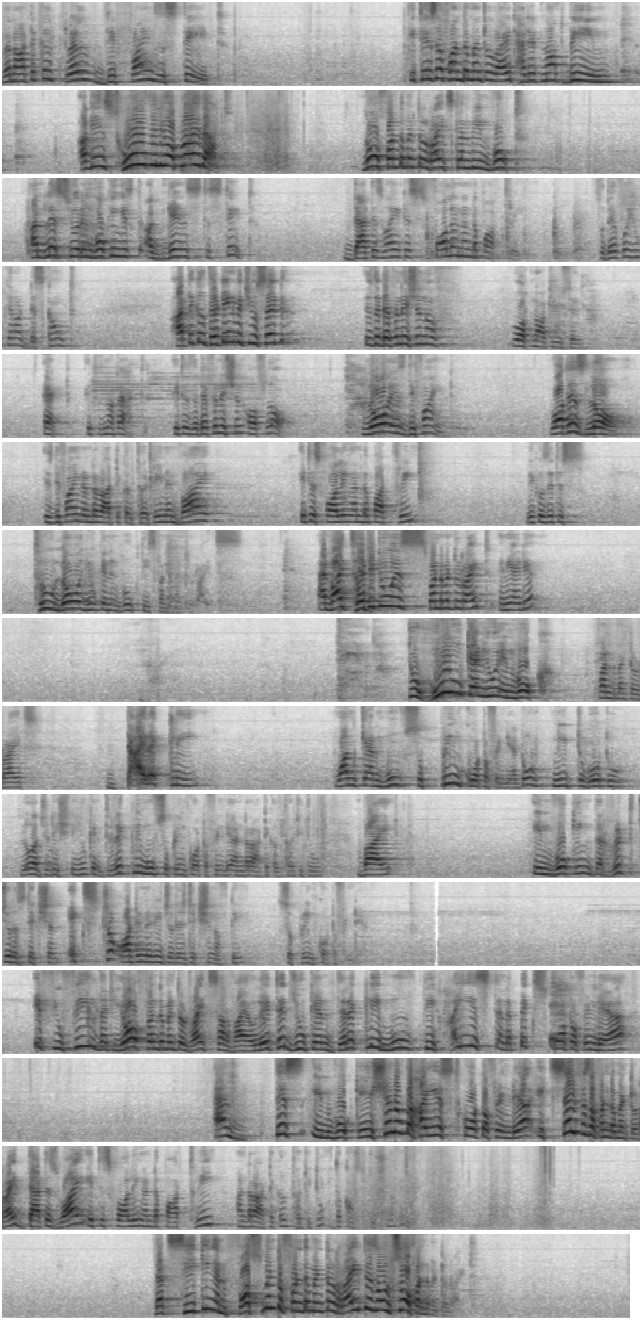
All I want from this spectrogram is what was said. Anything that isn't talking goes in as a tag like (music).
when Article 12 defines a state, it is a fundamental right had it not been against who will you apply that? No fundamental rights can be invoked unless you are invoking it against a state. That is why it is fallen under part 3. So therefore you cannot discount. Article 13 which you said is the definition of what not you said. Act. It is not act. It is the definition of law. Law is defined. What is law is defined under Article 13 and why it is falling under part 3 because it is through law you can invoke these fundamental rights. And why 32 is fundamental right? Any idea? To whom can you invoke fundamental rights? Directly, one can move Supreme Court of India. Don't need to go to lower judiciary. You can directly move Supreme Court of India under Article 32 by invoking the writ jurisdiction, extraordinary jurisdiction of the Supreme Court of India. If you feel that your fundamental rights are violated, you can directly move the highest and apex court of India and this invocation of the highest court of India itself is a fundamental right. That is why it is falling under part 3 under article 32 of the Constitution of India. That seeking enforcement of fundamental right is also a fundamental right.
